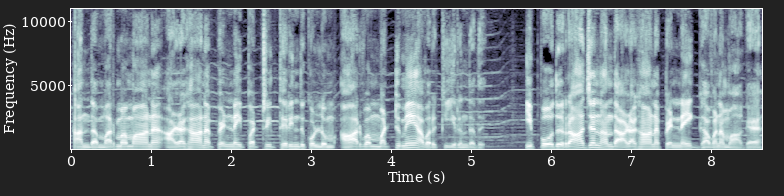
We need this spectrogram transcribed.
அந்த மர்மமான அழகான பெண்ணை பற்றி தெரிந்து கொள்ளும் ஆர்வம் மட்டுமே அவருக்கு இருந்தது. இப்போது ராஜன் அந்த அழகான பெண்ணை கவனமாக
